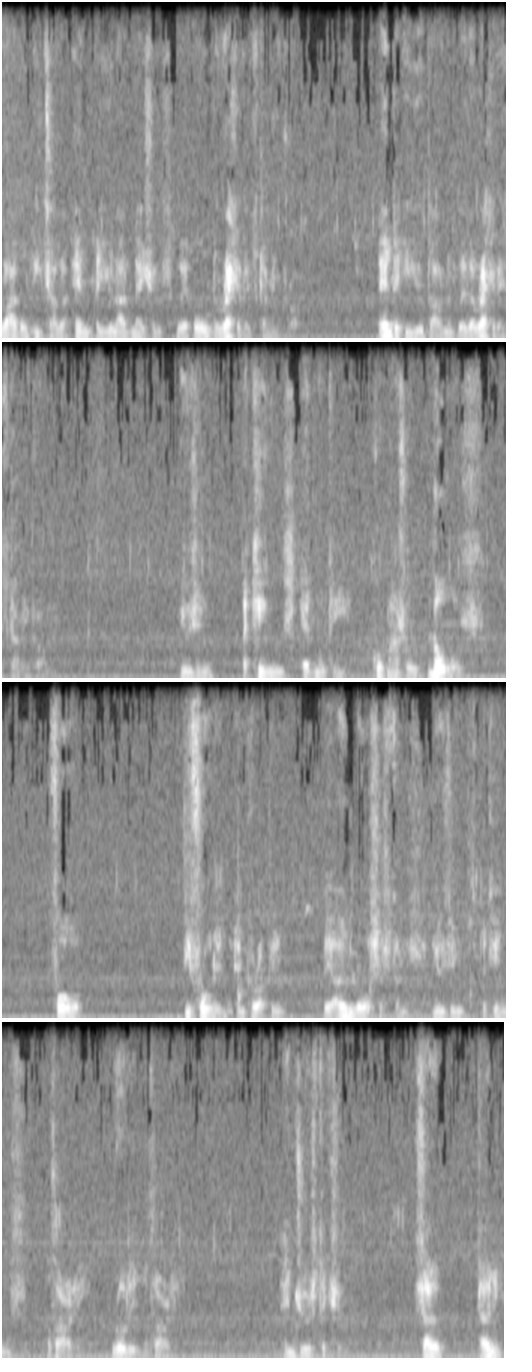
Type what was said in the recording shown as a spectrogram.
libelled each other and the United Nations, where all the racket is coming from, and the EU Parliament, where the racket is coming from, using the King's Admiralty court martial laws for defrauding and corrupting their own law systems using the King's authority, ruling authority, and jurisdiction. So, Tony,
